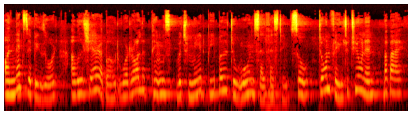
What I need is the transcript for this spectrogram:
On next episode, I will share about what are all the things which made people to own self-esteem. So don't fail to tune in. Bye bye.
